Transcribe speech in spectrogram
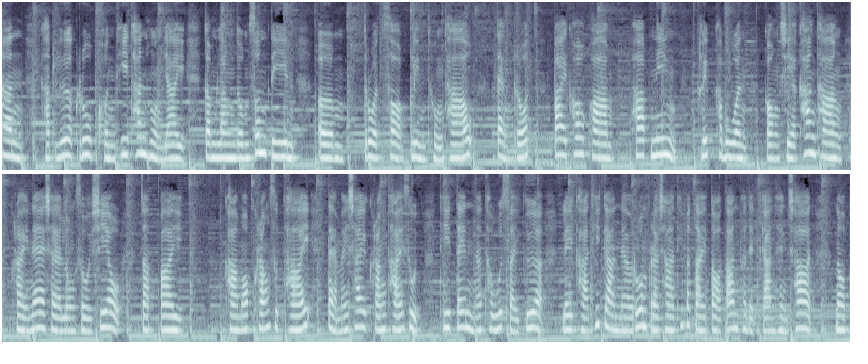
อัน คัดเลือกรูปคนที่ท่านห่วงใยกำลังดมส้นตีน เอิมตรวจสอบกลิ่นถุงเท้า แต่งรถ ป้ายข้อความ ภาพนิ่ง คลิปขบวน กองเชียร์ข้างทาง ใครแน่แชร์ลงโซเชียล จัดไปคาม็อบครั้งสุดท้าย แต่ไม่ใช่ครั้งท้ายสุด ที่เต้นนัทวุฒิใสเกลือ เลขาธิการแนวร่วมประชาธิปไตยต่อต้านเผด็จการแห่งชาติ นป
